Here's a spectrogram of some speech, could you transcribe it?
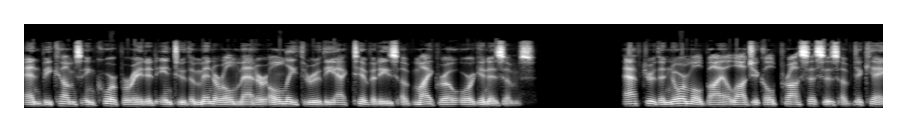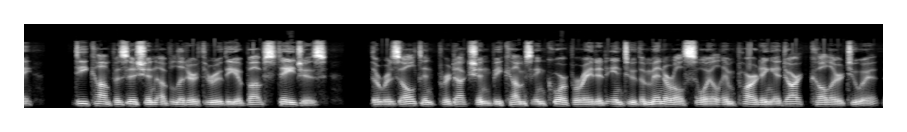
and becomes incorporated into the mineral matter only through the activities of microorganisms. After the normal biological processes of decay, decomposition of litter through the above stages, the resultant production becomes incorporated into the mineral soil imparting a dark color to it.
